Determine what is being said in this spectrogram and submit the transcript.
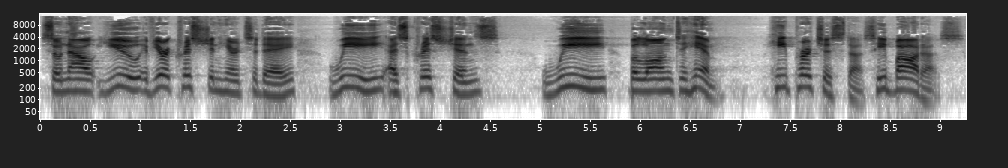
So now, you, if you're a Christian here today, we as Christians, we belong to him. He purchased us, he bought us,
